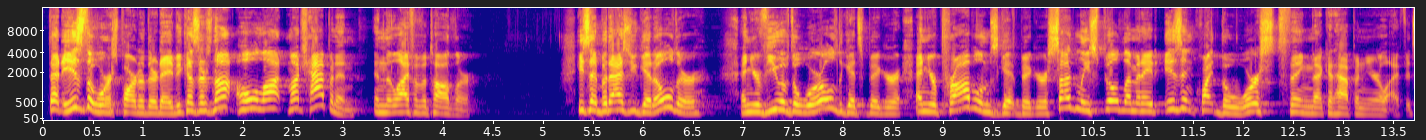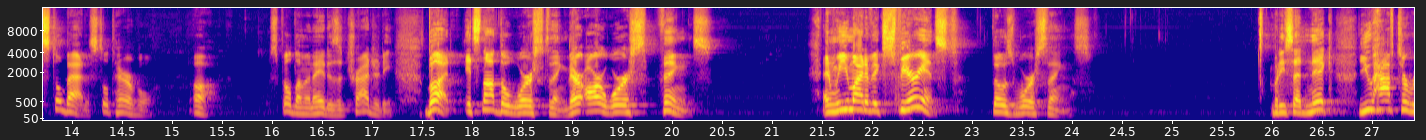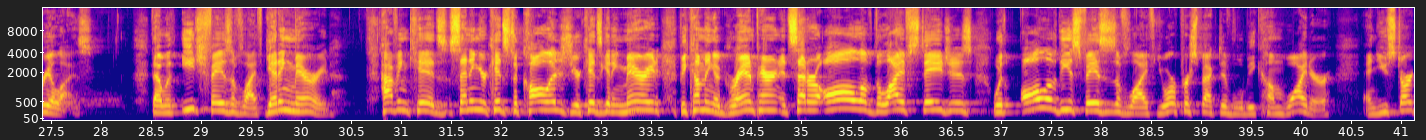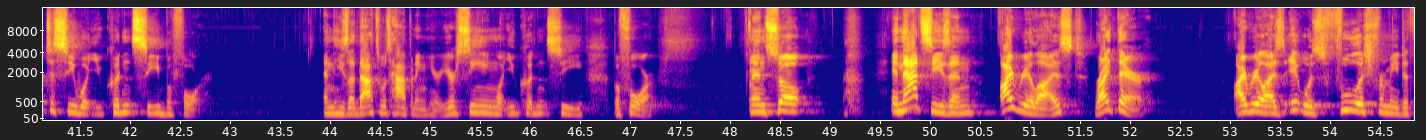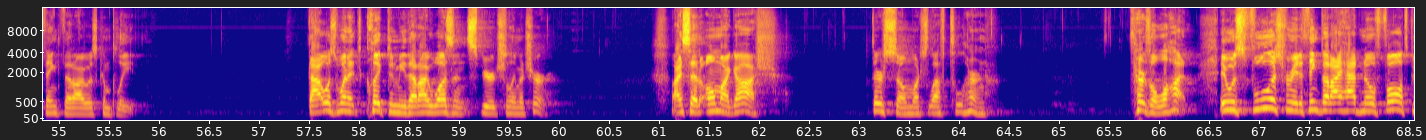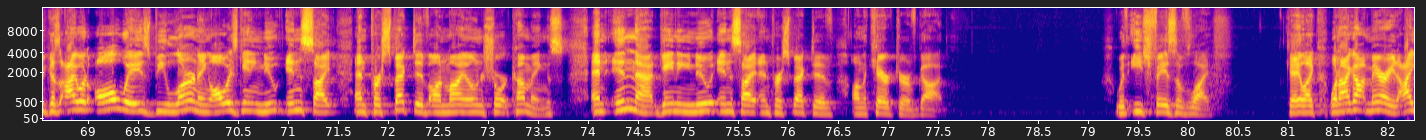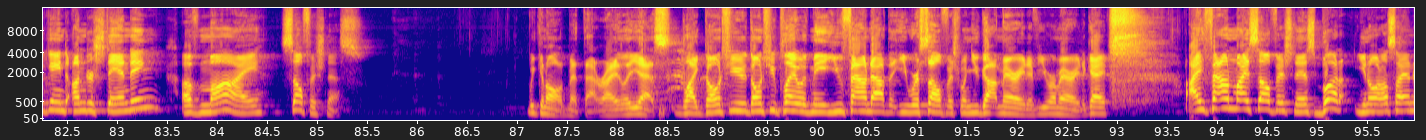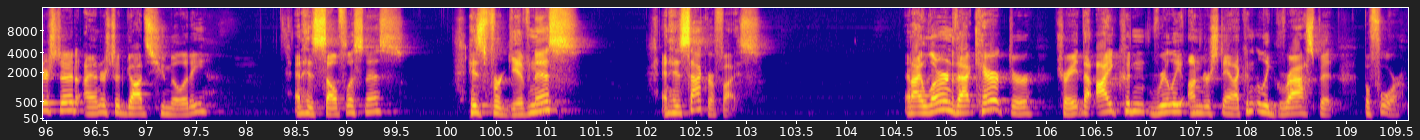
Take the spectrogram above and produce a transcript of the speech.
That is the worst part of their day because there's not a whole lot much happening in the life of a toddler. He said, but as you get older, and your view of the world gets bigger and your problems get bigger, suddenly spilled lemonade isn't quite the worst thing that could happen in your life. It's still bad, it's still terrible. Oh, spilled lemonade is a tragedy. But it's not the worst thing. There are worse things. And we might have experienced those worse things. But he said, Nick, you have to realize that with each phase of life, getting married, having kids, sending your kids to college, your kids getting married, becoming a grandparent, etc., all of the life stages, with all of these phases of life, your perspective will become wider and you start to see what you couldn't see before. And he's like, That's what's happening here. You're seeing what you couldn't see before. And so, in that season, I realized right there, I realized it was foolish for me to think that I was complete. That was when it clicked in me that I wasn't spiritually mature. I said, Oh my gosh, there's so much left to learn. There's a lot. It was foolish for me to think that I had no faults because I would always be learning, always gaining new insight and perspective on my own shortcomings. And in that, gaining new insight and perspective on the character of God with each phase of life. Okay, like when I got married, I gained understanding of my selfishness we can all admit that, right? Like, yes. Like, don't you don't you play with me. You found out that you were selfish when you got married, if you were married, okay? I found my selfishness, but you know what else I understood? I understood God's humility and his selflessness, his forgiveness, and his sacrifice. And I learned that character trait that I couldn't really understand, I couldn't really grasp it before.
